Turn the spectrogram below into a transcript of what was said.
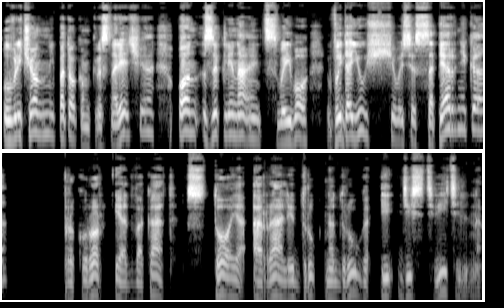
Увлеченный потоком красноречия, он заклинает своего выдающегося соперника Прокурор и адвокат стоя орали друг на друга, и действительно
